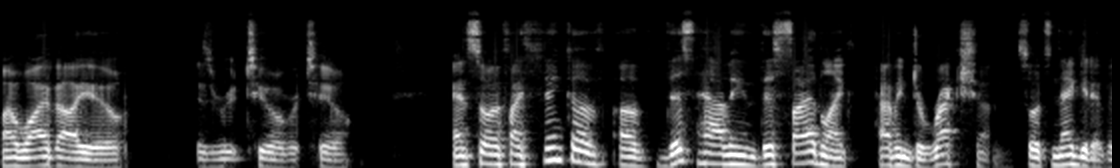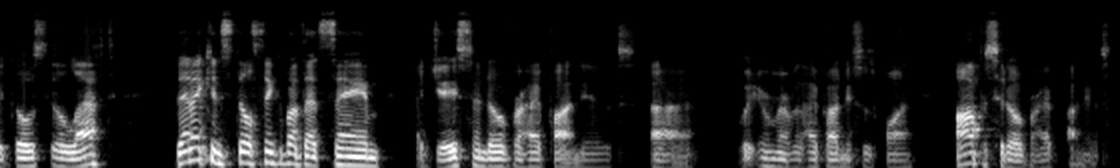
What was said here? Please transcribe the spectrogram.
My y value is root 2 over 2. And so if I think of, of this having, this side length having direction, so it's negative, it goes to the left, then I can still think about that same adjacent over hypotenuse. Uh, remember the hypotenuse is 1, opposite over hypotenuse.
